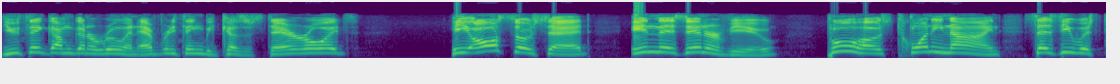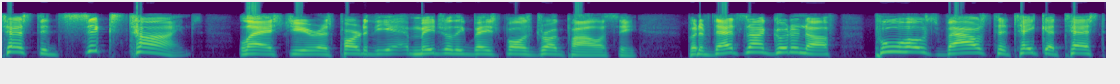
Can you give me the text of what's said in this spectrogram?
You think I'm going to ruin everything because of steroids? He also said in this interview, Pujols, 29, says he was tested six times last year as part of the Major League Baseball's drug policy. But if that's not good enough, Pujols vows to take a test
